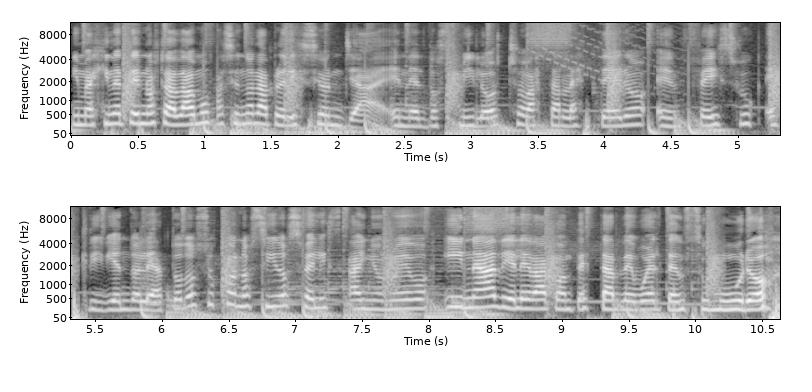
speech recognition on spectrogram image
imagínate, nos Nostradamus haciendo la predicción ya. En el 2008 va a estar la estero en Facebook escribiéndole a todos sus conocidos feliz año nuevo y nadie le va a contestar de vuelta en su muro.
